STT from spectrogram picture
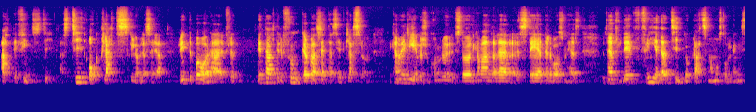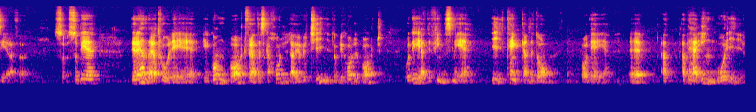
att det finns tid. Alltså tid och plats skulle jag vilja säga. För det är inte bara, för det är inte alltid det funkar att bara sätta sig i ett klassrum. Det kan vara elever som kommer och stör, det kan vara andra lärare, städ eller vad som helst. Utan jag tror det är fredad tid och plats man måste organisera för. Så, så det, det är det enda jag tror är, är gångbart för att det ska hålla över tid och bli hållbart. Och det är att det finns med i tänkandet om vad det är. Eh, att, att det här ingår i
